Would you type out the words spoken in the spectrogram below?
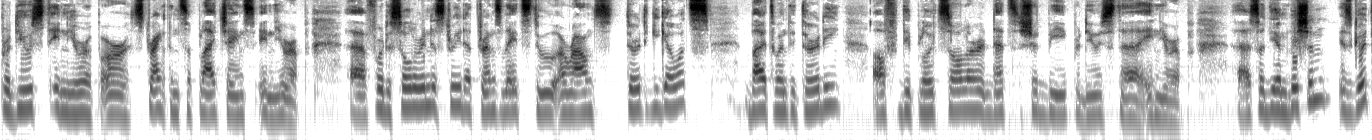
produced in Europe or strengthened supply chains in Europe. Uh, for the solar industry, that translates to around 30 gigawatts by 2030 of deployed solar that should be produced uh, in Europe. Uh, so the ambition is good.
